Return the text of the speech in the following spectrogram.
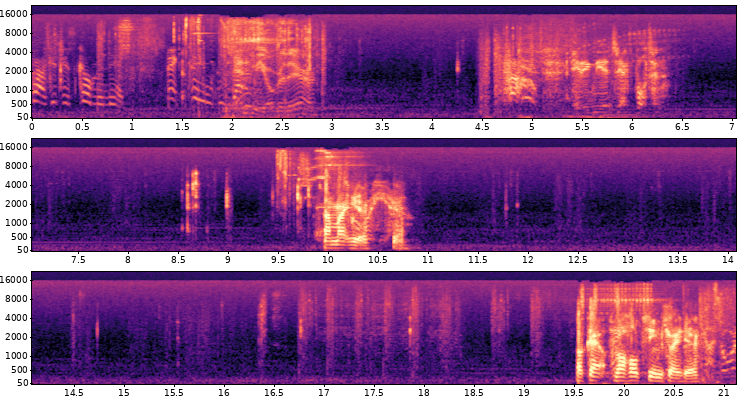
Package is coming in. Big things in that. Enemy over there. Ha! Hitting the eject button. I'm right here. Here. Yeah. Okay, the whole team's right here. Guys, over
